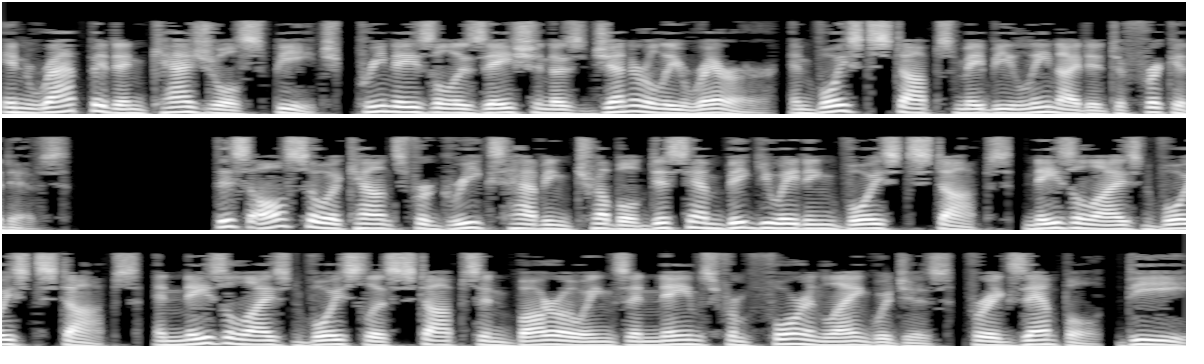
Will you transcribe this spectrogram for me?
In rapid and casual speech, prenasalization is generally rarer, and voiced stops may be lenited to fricatives. This also accounts for Greeks having trouble disambiguating voiced stops, nasalized voiced stops, and nasalized voiceless stops in borrowings and names from foreign languages, for example, d,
